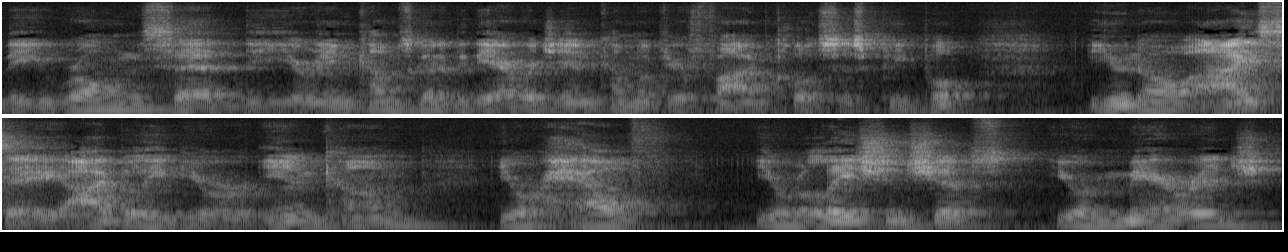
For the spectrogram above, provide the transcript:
The Rohn said the, your income is going to be the average income of your five closest people. You know, I say I believe your income, your health, your relationships, your marriage,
